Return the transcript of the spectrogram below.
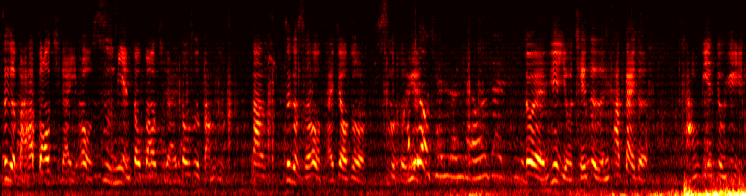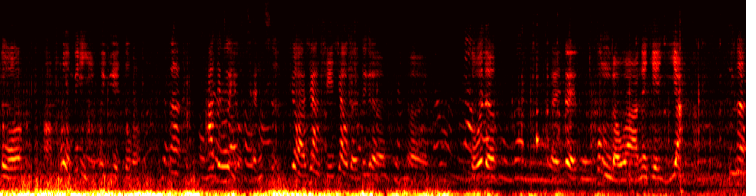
这个把它包起来以后，四面都包起来都是房子，那这个时候才叫做四合院。有钱人才会盖。对，越有钱的人，他盖的旁边就越多，啊，后面也会越多。那它就会有层次，就好像学校的这个呃所谓的，呃对五凤楼啊那些一样。那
